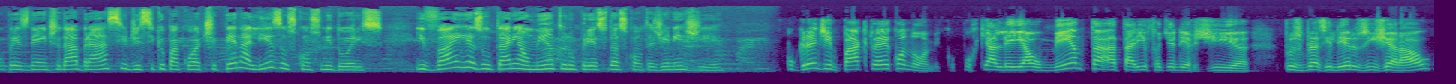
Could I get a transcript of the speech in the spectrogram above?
O presidente da Abrace disse que o pacote penaliza os consumidores e vai resultar em aumento no preço das contas de energia o grande impacto é econômico, porque a lei aumenta a tarifa de energia para os brasileiros em geral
